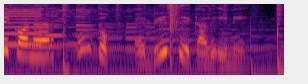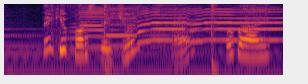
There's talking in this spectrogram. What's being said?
Jesse Conner untuk edisi kali ini. Thank you for stay tuned and bye-bye.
